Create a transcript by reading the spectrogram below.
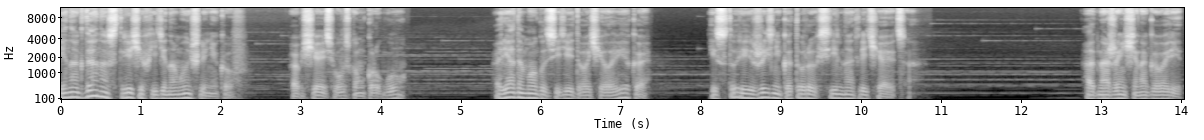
Иногда на встречах единомышленников, общаясь в узком кругу, рядом могут сидеть два человека, истории жизни которых сильно отличаются. Одна женщина говорит,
